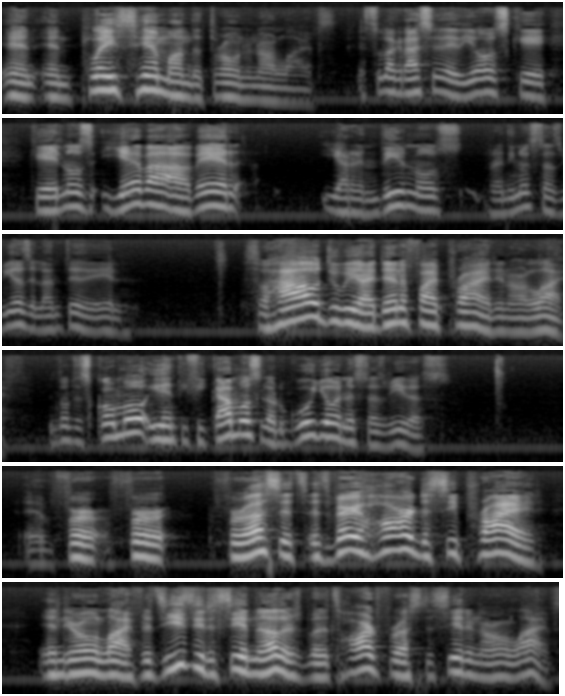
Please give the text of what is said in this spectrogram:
and, and place Him on the throne in our lives. Es la gracia de Dios que, que Él nos lleva a ver y a rendirnos, rendir nuestras vidas delante de Él. So how do we identify pride in our life? Entonces, ¿cómo identificamos el orgullo en nuestras vidas? Uh, For for for us it's it's very hard to see pride in your own life. It's easy to see it in others, but it's hard for us to see it in our own lives.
